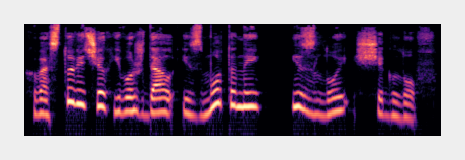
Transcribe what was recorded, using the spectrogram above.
В Хвостовичах его ждал измотанный и злой Щеглов.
